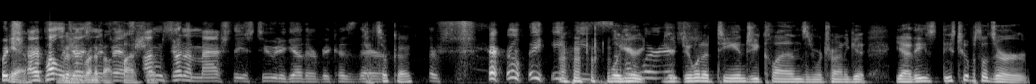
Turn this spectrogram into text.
Which Yeah, I apologize in advance. I'm gonna mash these two together because they're That's okay. they're fairly Well, you're you're doing a TNG cleanse, and we're trying to get. Yeah, these these two episodes are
